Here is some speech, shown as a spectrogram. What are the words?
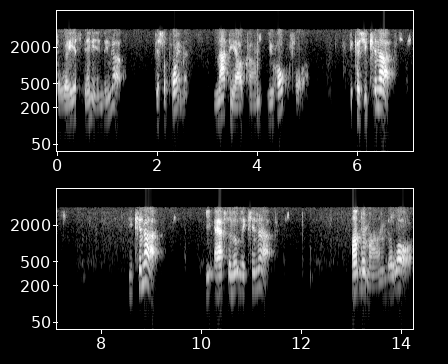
the way it's been ending up disappointment, not the outcome you hoped for. Because you cannot. You cannot. You absolutely cannot undermine the law.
